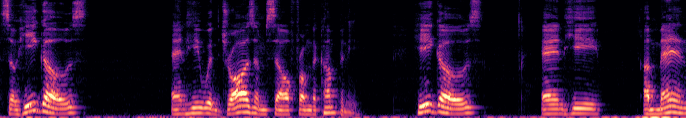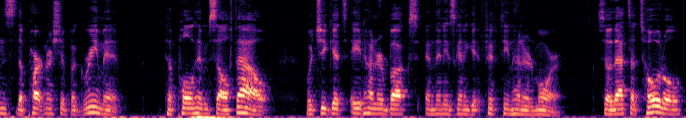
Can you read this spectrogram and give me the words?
So he goes and he withdraws himself from the company. He goes and he amends the partnership agreement to pull himself out which he gets 800 bucks and then he's going to get 1500 more. So that's a total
